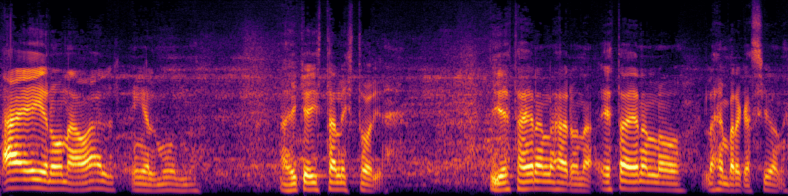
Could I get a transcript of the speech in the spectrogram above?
aeronaval en el mundo. Así que ahí está la historia. Y estas eran las aeronaves, estas eran las embarcaciones.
